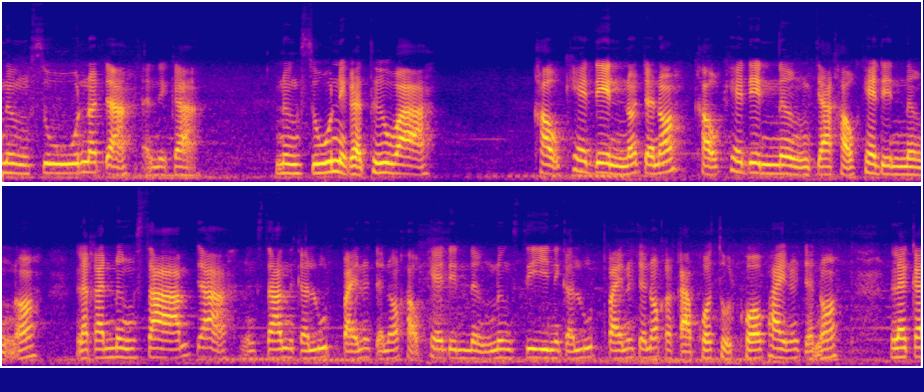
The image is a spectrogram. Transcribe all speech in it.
หนึ่งศูนย์เนาะจ๊ะอันนี้ก็ หนึ่งศูนย์นี่ก็ถือว่า เข่าแค่เด่นเนาะจ้ะเนาะเข่าแค่เด่นหนึ่งจ้ะเข่าแค่เด่นหนึ่งเนาะแล้วก็หนึ่งสามจ้ะหนึ่งสามนี่ก็ลุดไปเนาะจ้ะเนาะเข่าแค่เด่นหนึ่งหนึ่งสี่นี่ก็ลุดไปเนาะจ้ะเนาะกระกราบขอโทษขออภัยเนาะจ้ะเนาะแล้วก็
